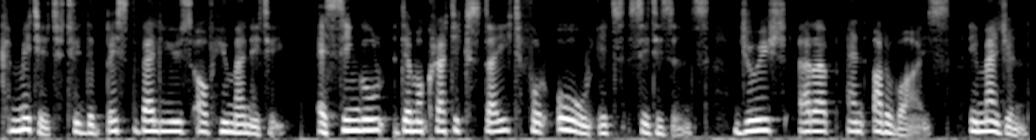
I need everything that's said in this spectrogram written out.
committed to the best values of humanity a single democratic state for all its citizens, Jewish, Arab, and otherwise. Imagine,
